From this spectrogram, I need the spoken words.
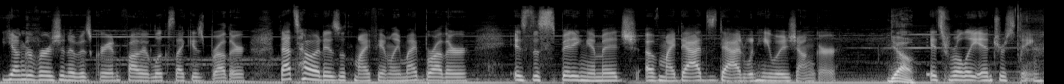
younger version of his grandfather looks like his brother. That's how it is with my family. My brother is the spitting image of my dad's dad when he was younger. Yeah, It's really interesting.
